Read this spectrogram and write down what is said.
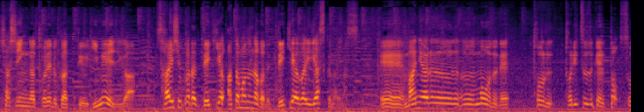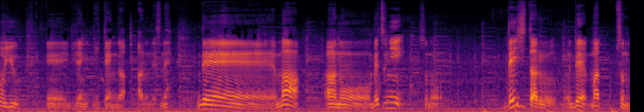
写真が撮れるかっていうイメージが最初から出来頭の中で出来上がりやすくなります。えー、マニュアルモードで撮る撮り続けるとそういう、えー、利点があるんですね。で、まあ、あの別にそのデジタルで、まあ、その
